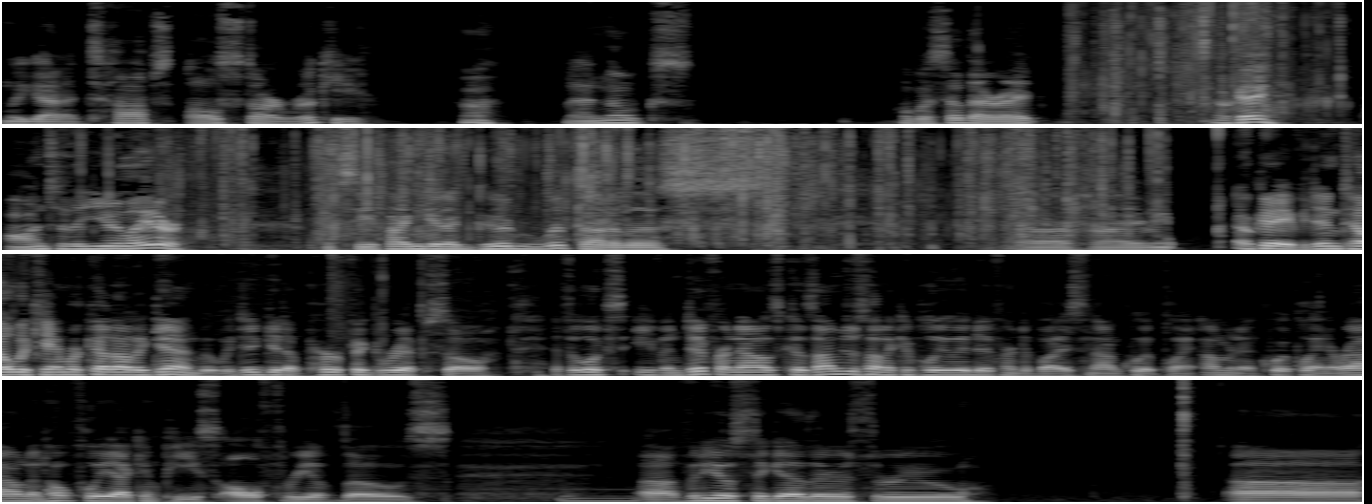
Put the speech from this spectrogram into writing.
We got a Topps All-Star rookie. Huh, Matt Nokes. Hope I said that right. Okay, on to the year later. Let's see if I can get a good rip out of this. Uh, if I... Okay, if you didn't tell, the camera cut out again, but we did get a perfect rip, so if it looks even different now, it's because I'm just on a completely different device, and I'm, quit playing. I'm going to quit playing around, and hopefully I can piece all three of those uh, videos together through uh,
